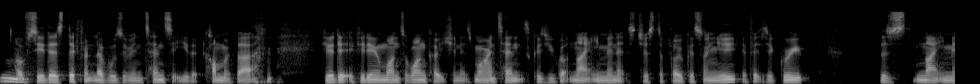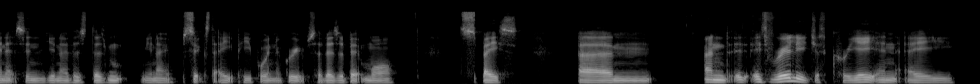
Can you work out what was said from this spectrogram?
Mm. Obviously, there's different levels of intensity that come with that. if you're if you're doing one-to-one coaching, it's more intense because you've got 90 minutes just to focus on you. If it's a group, there's 90 minutes in you know there's there's you know six to eight people in a group so there's a bit more space um and it, it's really just creating a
